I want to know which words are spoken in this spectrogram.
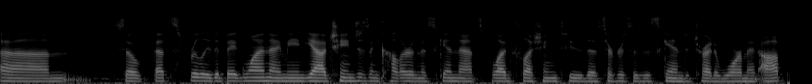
Um, so that's really the big one. I mean, yeah, changes in color in the skin, that's blood flushing to the surface of the skin to try to warm it up.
